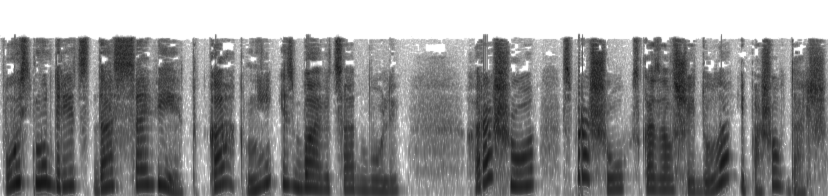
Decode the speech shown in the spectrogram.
Пусть мудрец даст совет, как мне избавиться от боли. Хорошо, спрошу, сказал Шейдула и пошел дальше.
